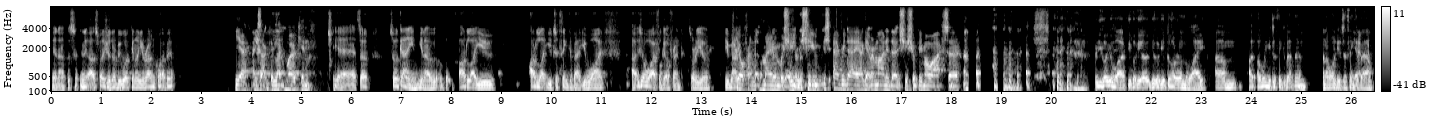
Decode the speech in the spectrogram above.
You know, because I suppose you're going to be working on your own quite a bit. Yeah, exactly. Like working. Yeah. So so again, you know, I'd like you, I'd like you to think about your wife. Uh, is your wife or girlfriend? Sorry, you you married? Girlfriend at the moment, but she, she, she every day I get reminded that she should be my wife. So. but you got your wife, you got your you got your daughter on the way. Um, I, I, want you to think about them, and I want you to think yeah. about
